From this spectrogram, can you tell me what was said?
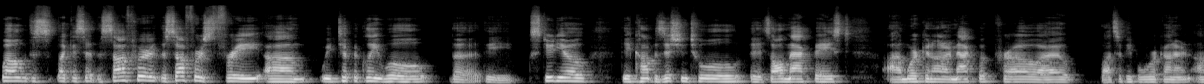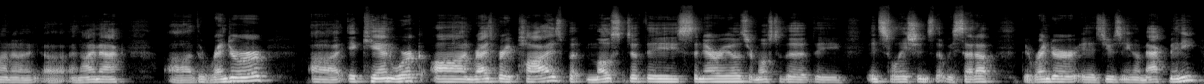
Well, this, like I said, the software the software is free. Um, we typically will the the studio the composition tool. It's all Mac based. I'm working on a MacBook Pro. Lots of people work on an, on a, uh, an iMac. Uh, the renderer, uh, it can work on Raspberry Pis, but most of the scenarios or most of the, the installations that we set up, the renderer is using a Mac Mini.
